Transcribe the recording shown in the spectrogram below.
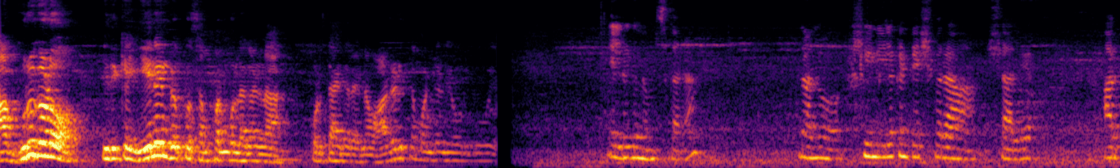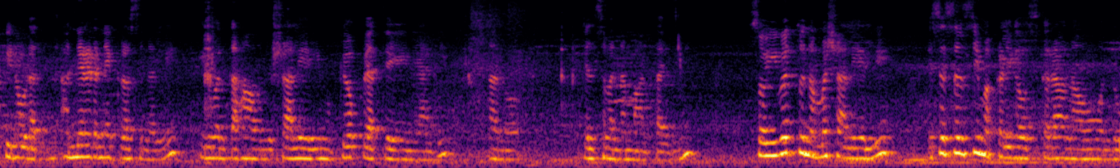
ಆ ಗುರುಗಳು ಇದಕ್ಕೆ ಏನೇನು ಬೇಕು ಸಂಪನ್ಮೂಲಗಳನ್ನ ಕೊಡ್ತಾ ಇದ್ದಾರೆ. ನಾವು ಆಡಳಿತ ಮಂಡಳಿಯವ್ರಿಗೂ ಎಲ್ರಿಗೂ ನಮಸ್ಕಾರ. ನಾನು ಶ್ರೀ ನೀಲಕಂಠೇಶ್ವರ ಶಾಲೆ, ಆರ್ ಪಿ ರೋಡ್ ಹನ್ನೆರಡನೇ ಕ್ರಾಸಿನಲ್ಲಿ ಇರುವಂತಹ ಒಂದು ಶಾಲೆಯಲ್ಲಿ ಮುಖ್ಯೋಪಾಧ್ಯಾಯಿನಿಯಾಗಿ ನಾನು ಕೆಲಸವನ್ನು ಮಾಡ್ತಾ ಇದ್ದೀನಿ. ಸೊ ಇವತ್ತು ನಮ್ಮ ಶಾಲೆಯಲ್ಲಿ ಎಸ್ ಎಸ್ ಎಲ್ ಸಿ ಮಕ್ಕಳಿಗೋಸ್ಕರ ನಾವು ಒಂದು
